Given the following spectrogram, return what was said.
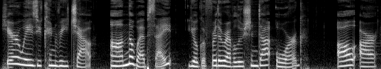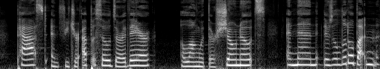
Here are ways you can reach out. On the website, yogafortherevolution.org, all our past and future episodes are there, along with their show notes. And then there's a little button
